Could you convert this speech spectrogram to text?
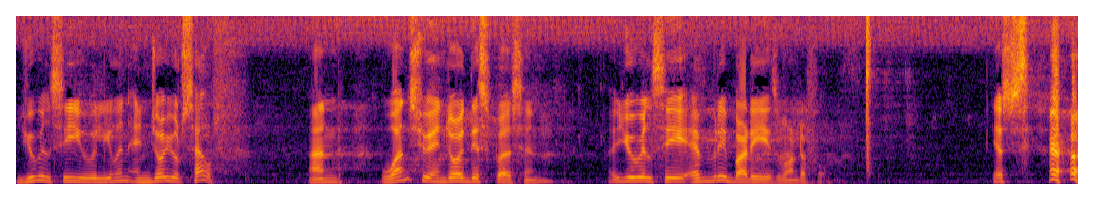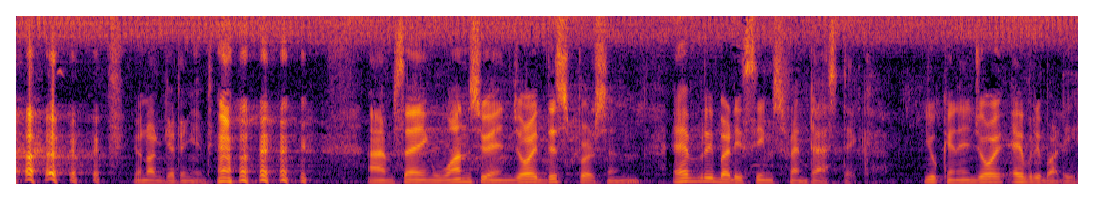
you will see you will even enjoy yourself. And once you enjoy this person, you will see everybody is wonderful. Yes You're not getting it I'm saying once you enjoy this person, everybody seems fantastic. You can enjoy everybody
